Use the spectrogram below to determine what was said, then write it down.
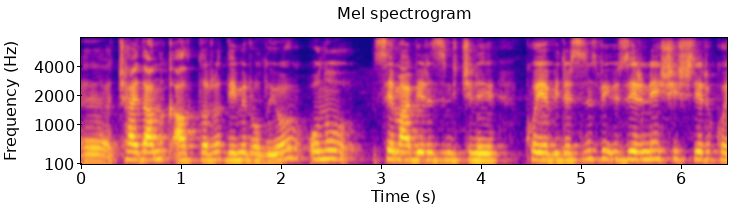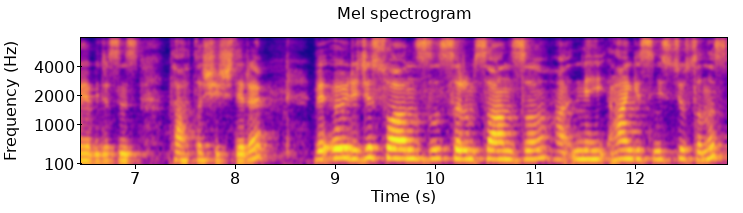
e, çaydanlık altları demir oluyor. Onu semaverinizin içine koyabilirsiniz ve üzerine şişleri koyabilirsiniz. Tahta şişleri. Ve öylece soğanınızı, sarımsağınızı hangisini istiyorsanız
